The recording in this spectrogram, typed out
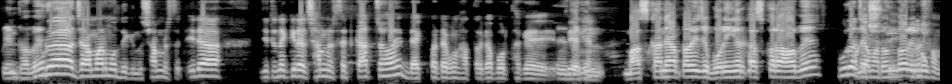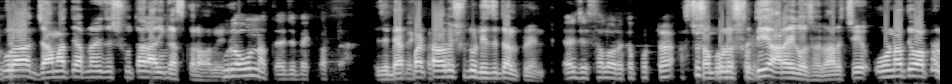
প্রিন্ট হবে। পুরা জামার মধ্যে কিন্তু সামনের সেট এটা যেটা নাকি সামনের সেট কাচ্চা হয় ব্যাক পার্ট এবং হাতের কাপড় থাকে দেখেন মাঝখানে আপনার এই যে বোরিং এর কাজ করা হবে পুরো জামাতে সুন্দর এবং পুরা জামাতে আপনার এই যে সুতার আরি কাজ করা হবে। পুরো ওন্নাতে এই যে ব্যাক পার্টটা এই যে ব্যাক পার্টটা হবে শুধু ডিজিটাল প্রিন্ট এই যে সালোয়ারের কাপড়টা সম্পূর্ণ সুতি আড়াই গজ হবে। আর হচ্ছে ওড়নাতেও আপনার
